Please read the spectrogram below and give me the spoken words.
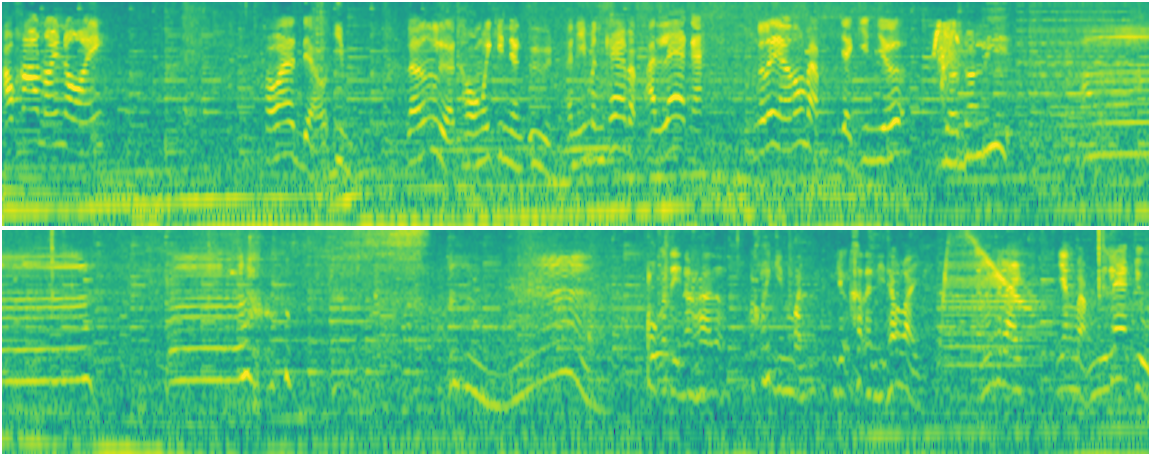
เอาข้าวน้อยเพราะว่าเดี๋ยวอิ่ม แล้วต้องเหลือท้องไว้กินอย่างอื่น อันนี้มันแค่แบบอันแรกไงก็เลยยังต้องแบบอย่ากินเยอะ เดี๋ยวดอลลี่ ตินะคะ ไม่ค่อยกินมันเยอะขนาดนี้เท่าไหร่แต่ไม่เป็นไร ยังแบบมือแรกอยู่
